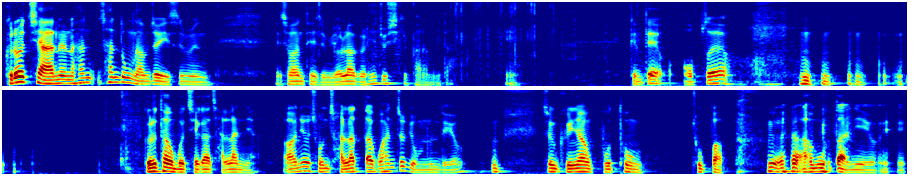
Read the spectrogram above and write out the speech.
그렇지 않은 한 산동 남자 있으면 저한테 좀 연락을 해주시기 바랍니다. 예. 근데 없어요. 그렇다고 뭐 제가 잘났냐? 아니요, 전 잘났다고 한 적이 없는데요. 전 그냥 보통 족밥 아무것도 아니에요. 예.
